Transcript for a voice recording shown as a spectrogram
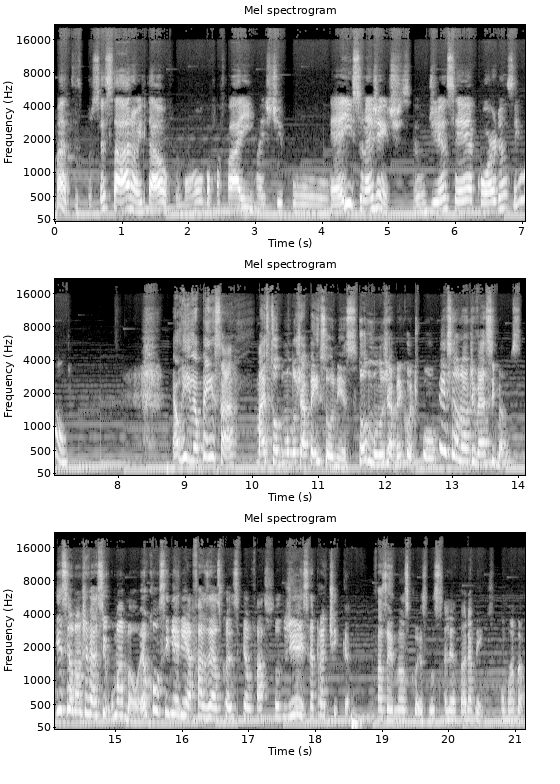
Ah, eles processaram e tal, foi mó bafafá aí. Mas, tipo, é isso, né, gente? Um dia você acorda sem mão. É horrível pensar. Mas todo mundo já pensou nisso. Todo mundo já brincou, tipo, e se eu não tivesse mãos? E se eu não tivesse uma mão? Eu conseguiria fazer as coisas que eu faço todo dia? Isso é prática. Fazendo as coisas aleatoriamente, com uma mão.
